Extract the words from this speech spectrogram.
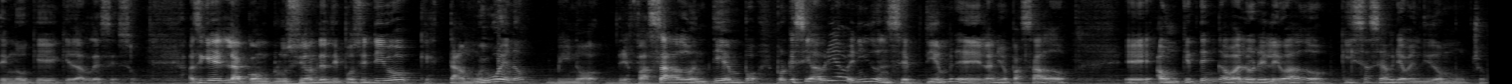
tengo que, darles eso. Así que la conclusión del dispositivo, que está muy bueno, vino desfasado en tiempo, porque si habría venido en septiembre del año pasado, eh, aunque tenga valor elevado, quizás se habría vendido mucho.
